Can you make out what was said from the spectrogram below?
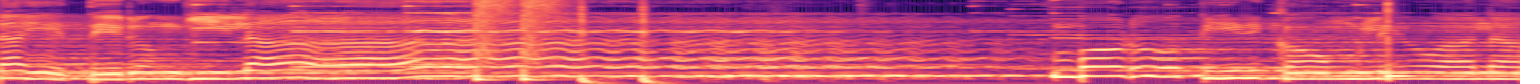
বেল্লায়েতে রঙ্গিলা। বড় পীর কমলেওয়ালা।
